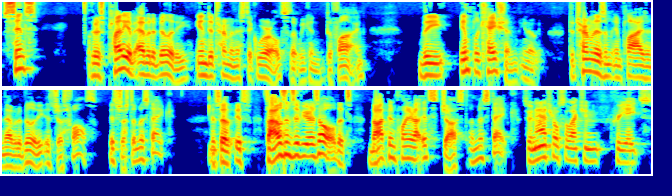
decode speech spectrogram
since there's plenty of evitability in deterministic worlds that we can define, the implication, you know, determinism implies inevitability is just false. It's just a mistake. It's a, it's thousands of years old. It's not been pointed out. It's just a mistake. So natural selection creates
